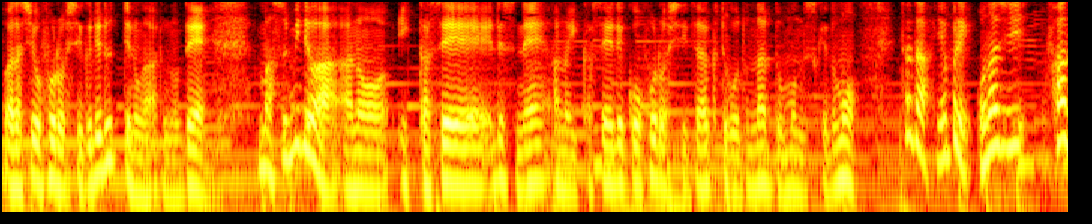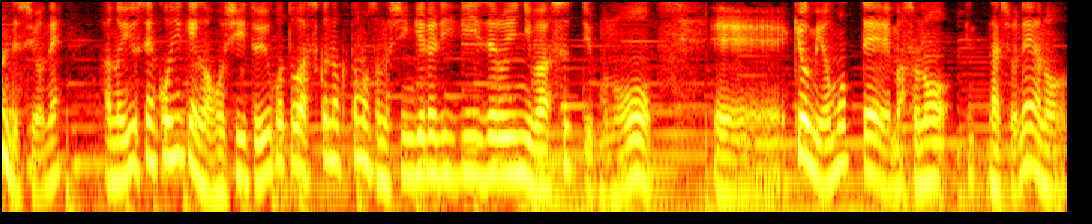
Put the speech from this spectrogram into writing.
私をフォローしてくれるっていうのがあるので、まあ、そういう意味では、あの、一過性ですね。あの、一過性でこうフォローしていただくってことになると思うんですけども、ただ、やっぱり同じファンですよね。あの優先購入権が欲しいということは少なくともそのシンギュラリティゼロユニバースっていうものを、えー、興味を持って、まあ、その何でしょうねあの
